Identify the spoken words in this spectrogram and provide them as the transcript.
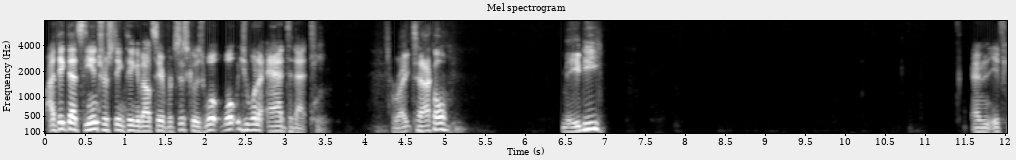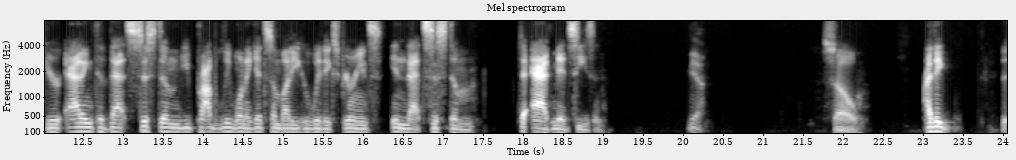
I think that's the interesting thing about San Francisco is what what would you want to add to that team? Right tackle, maybe. And if you're adding to that system, you probably want to get somebody who with experience in that system to add midseason. Yeah. So I think uh,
